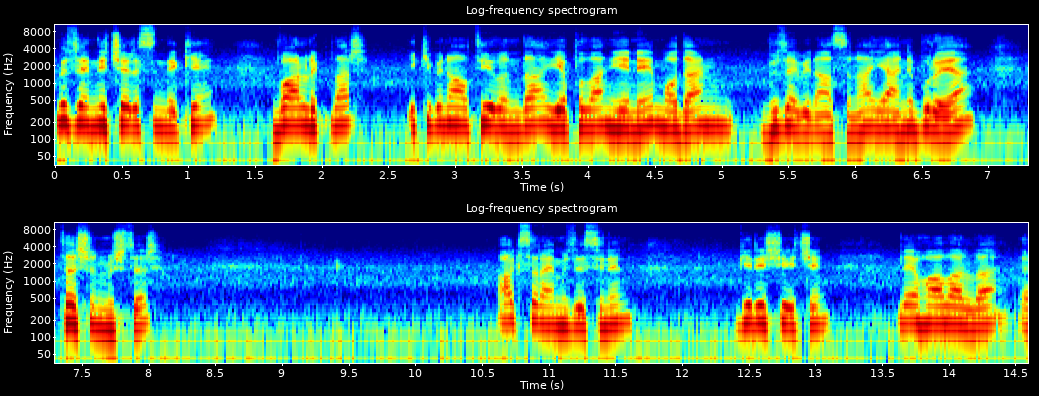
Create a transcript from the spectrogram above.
Müzenin içerisindeki varlıklar 2006 yılında yapılan yeni modern müze binasına yani buraya taşınmıştır. Aksaray Müzesi'nin girişi için levhalarla e,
